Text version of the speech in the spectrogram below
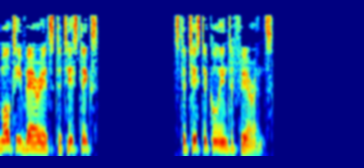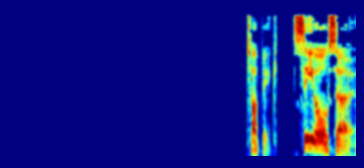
Multivariate statistics. Statistical interference. See also.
